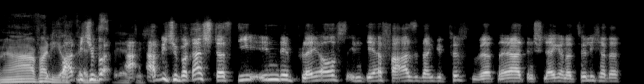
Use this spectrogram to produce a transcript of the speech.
ja, fand ich auch hat mich, über, hat mich überrascht, dass die in den Playoffs in der Phase dann gepfiffen wird. Naja, hat den Schläger, natürlich hat er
